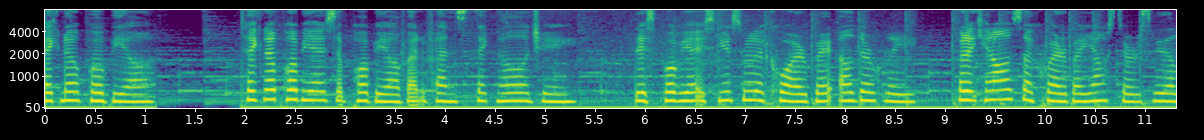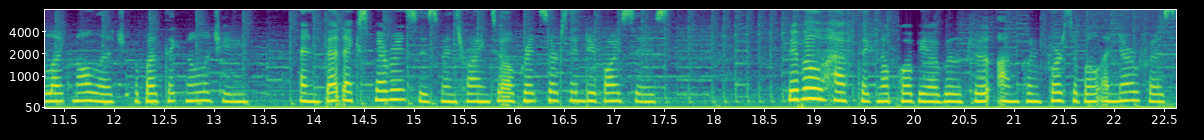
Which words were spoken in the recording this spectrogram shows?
Technophobia Technophobia is a phobia of advanced technology. This phobia is usually acquired by elderly, but it can also acquired by youngsters with a lack knowledge about technology and bad experiences when trying to operate certain devices. People who have technophobia will feel uncomfortable and nervous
